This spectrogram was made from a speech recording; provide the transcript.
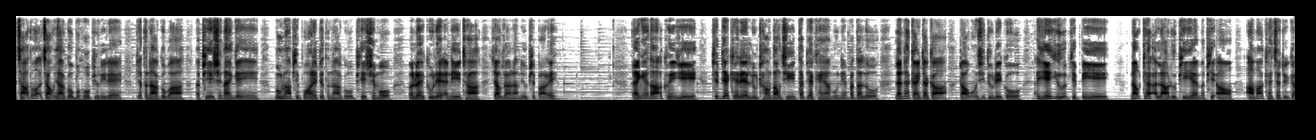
အခြားသောအကြောင်းအရာကိုဗဟိုပြုနေတဲ့ပြဿနာကိုပါမဖြေရှင်းနိုင်ခဲ့ရင်မူလဖြစ်ပွားတဲ့ပြဿနာကိုဖြေရှင်းဖို့မလွယ်ကူတဲ့အနေအထားရောက်လာတာမျိုးဖြစ်ပါတယ်။နိုင်ငံသားအခွင့်အရေးဖြစ်ပျက်ခဲ့တဲ့လူထောင်တောင်းချီတပ်ပြတ်ခံရမှုနဲ့ပတ်သက်လို့လက်နက်ကိုင်တပ်ကတာဝန်ရှိသူတွေကိုအရေးယူအပြစ်ပေးရေး နောက်ထပ်အလားတူဖြစ်ရမဖြစ်အောင်အာမခံချက်တွေက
